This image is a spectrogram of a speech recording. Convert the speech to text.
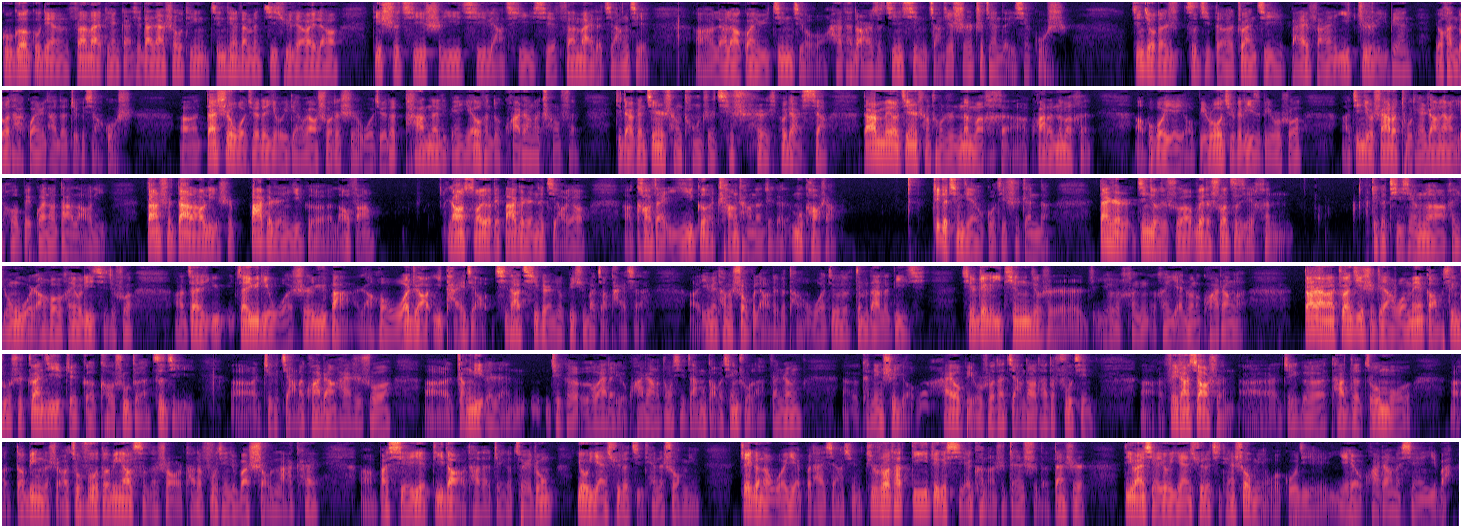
谷歌古典番外篇，感谢大家收听。今天咱们继续聊一聊第十期、十一期两期一些番外的讲解，啊，聊聊关于金九还有他的儿子金信、蒋介石之间的一些故事。金九的自己的传记《白凡义志》里边有很多他关于他的这个小故事，啊，但是我觉得有一点我要说的是，我觉得他那里边也有很多夸张的成分，这点跟金日成同志其实 有点像。当然没有金日成同志那么狠啊，夸的那么狠，啊，不过也有。比如我举个例子，比如说，啊，金九杀了土田让亮以后被关到大牢里，当时大牢里是八个人一个牢房，然后所有这八个人的脚要啊靠在一个长长的这个木靠上，这个情节我估计是真的，但是金九就说为了说自己很这个体型啊很勇武，然后很有力气，就说。啊，在狱在狱里我是狱霸，然后我只要一抬脚，其他七个人就必须把脚抬起来，啊，因为他们受不了这个疼，我就这么大的力气。其实这个一听就是有很很严重的夸张了。当然了，传记是这样，我们也搞不清楚是传记这个口述者自己，呃，这个讲的夸张，还是说呃整理的人这个额外的有夸张的东西，咱们搞不清楚了。反正呃肯定是有。还有比如说他讲到他的父亲。啊，非常孝顺啊！这个他的祖母，呃，得病的时候，祖父得病要死的时候，他的父亲就把手拉开，啊，把血液滴到他的这个嘴中，又延续了几天的寿命。这个呢，我也不太相信。就是说，他滴这个血可能是真实的，但是滴完血又延续了几天寿命，我估计也有夸张的嫌疑吧。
